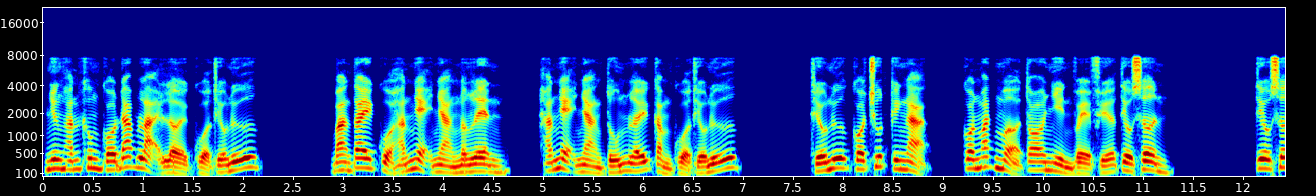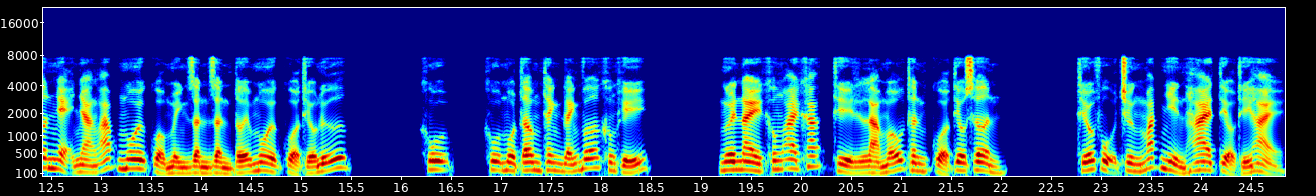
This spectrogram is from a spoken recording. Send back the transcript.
Nhưng hắn không có đáp lại lời của thiếu nữ. Bàn tay của hắn nhẹ nhàng nâng lên, hắn nhẹ nhàng túm lấy cằm của thiếu nữ. Thiếu nữ có chút kinh ngạc, con mắt mở to nhìn về phía tiêu sơn tiêu sơn nhẹ nhàng áp môi của mình dần dần tới môi của thiếu nữ. Khu khu một âm thanh đánh vỡ không khí. Người này không ai khác thì là mẫu thân của tiêu sơn. Thiếu phụ trừng mắt nhìn hai tiểu thí hải.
